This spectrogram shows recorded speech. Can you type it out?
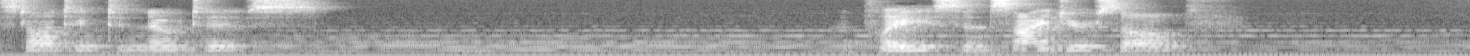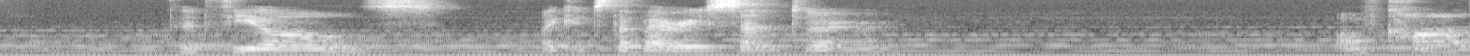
Starting to notice a place inside yourself that feels like it's the very center of calm.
